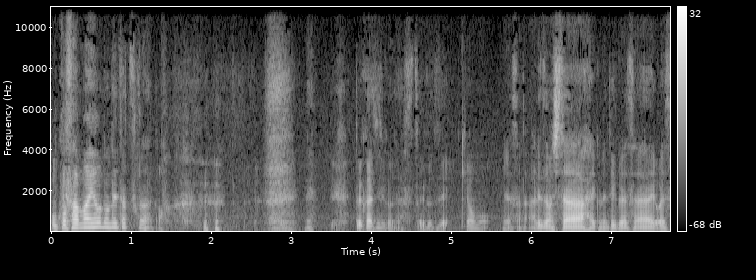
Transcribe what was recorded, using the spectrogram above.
お子様用のネタ作らなあかも。という感じでございます。ということで、今日も皆さんありがとうございました。早く寝てください。おやすみ。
